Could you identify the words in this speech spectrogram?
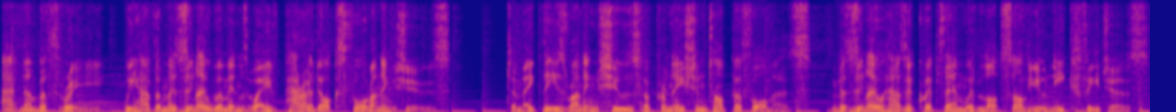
At number 3, we have the Mizuno Women's Wave Paradox 4 running shoes. To make these running shoes for pronation top performers, Mizuno has equipped them with lots of unique features.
